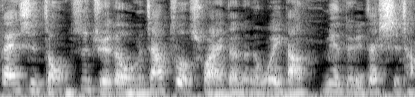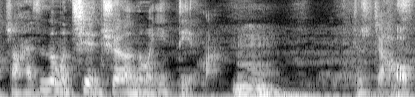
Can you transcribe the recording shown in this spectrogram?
但是总是觉得我们家做出来的那个味道，面对于在市场上还是那么欠缺了那么一点嘛，嗯。就是这样。好，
